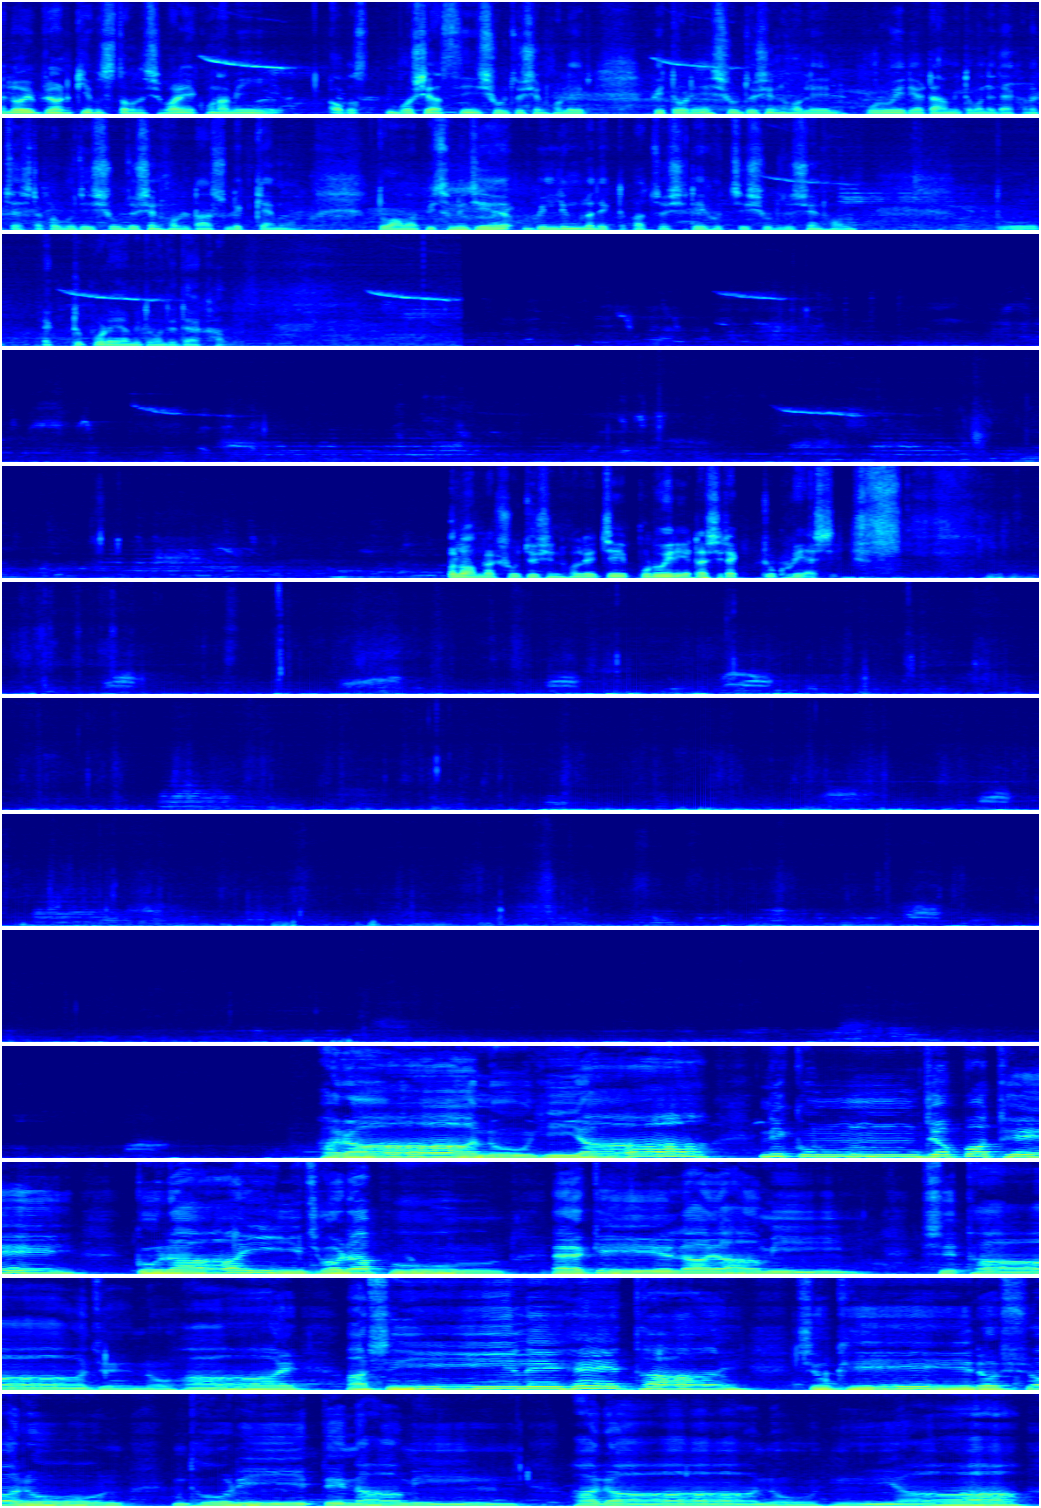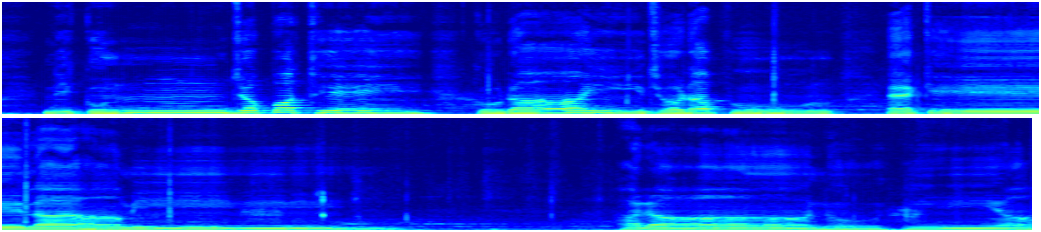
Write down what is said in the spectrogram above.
Hello everyone কী অবস্থা আমাদের সবাই এখন আমি বসে আছি সূর্য সেন হলের ভিতরে। সূর্য সেন হলের পুরো এরিয়াটা আমি তোমাদের দেখানোর চেষ্টা করব যে সূর্য সেন হলটা আসলে কেমন। তো আমার পিছনে যে বিল্ডিংগুলো দেখতে পাচ্ছ, সেটাই হচ্ছে সূর্য সেন হল। তো একটু পরে আমি তোমাদের দেখাবো। চলো আমরা সূর্যসীন হলে যে পুরো এরিয়াটা সেটা একটু ঘুরে আসি। হারানো হিয়া নিকুঞ্জ পথে কুড়াই ঝরা ফুল একেলা আমি, সেথা যেন হায় আসিলে থায় সুখের স্মরণ ধরিতে নামি, হারানো হিয়া নিকুঞ্জ পথে কুড়াই ঝরা ফুল একেলামি। হারানোহী হারানো হিয়া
